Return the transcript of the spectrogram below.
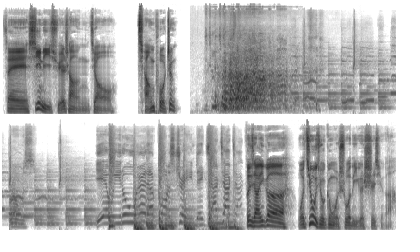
在心理学上叫强迫症。分享一个我舅舅跟我说的一个事情啊。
